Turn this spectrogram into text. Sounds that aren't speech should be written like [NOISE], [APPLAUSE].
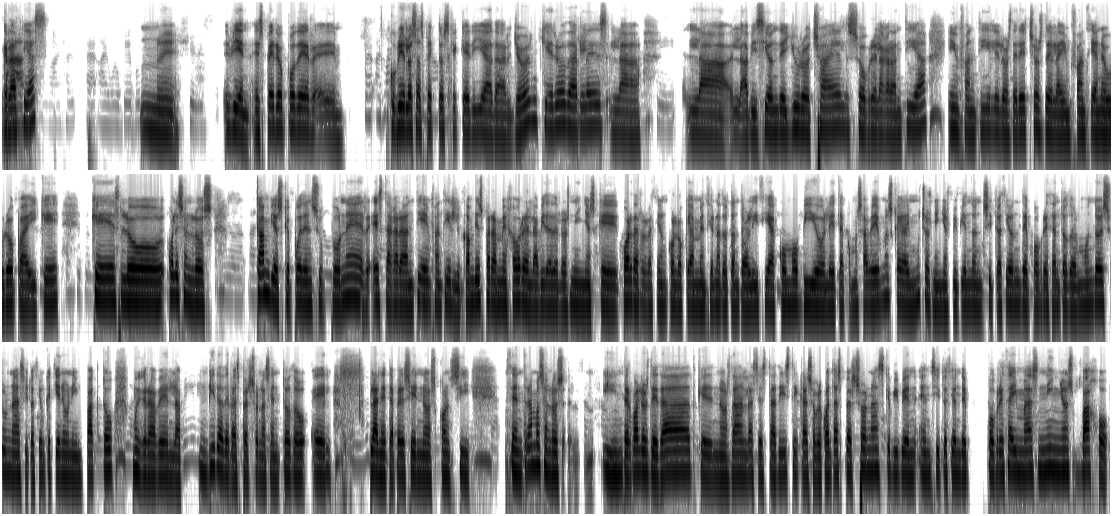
Gracias. bien, espero poder eh, cubrir los aspectos que quería dar. Yo quiero darles la, la, visión de Eurochild sobre la garantía infantil y los derechos de la infancia en Europa y qué, qué es lo, cuáles son los cambios que pueden suponer esta garantía infantil, cambios para mejora en la vida de los niños que guarda relación con lo que han mencionado tanto Alicia como Violeta. Como sabemos que hay muchos niños viviendo en situación de pobreza en todo el mundo, es una situación que tiene un impacto muy grave en la vida de las personas en todo el planeta. Pero si nos centramos en los intervalos de edad que nos dan las estadísticas sobre cuántas personas que viven en situación de pobreza y más niños bajo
